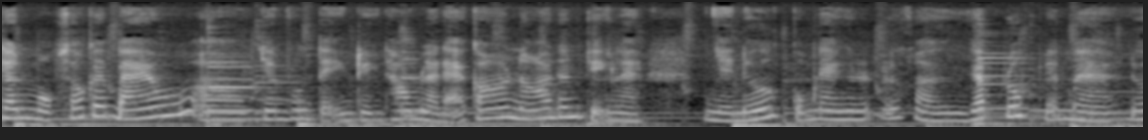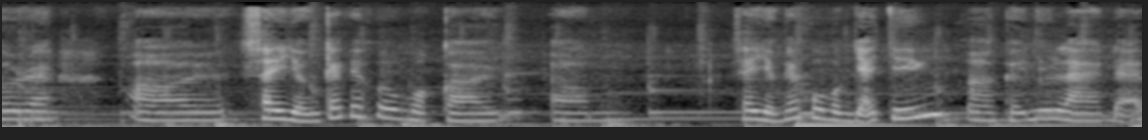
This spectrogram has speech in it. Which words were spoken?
trên một số cái báo uh, trên phương tiện truyền thông là đã có nói đến chuyện là nhà nước cũng đang rất là gấp rút để mà đưa ra uh, xây dựng các cái khu vực uh, uh, xây dựng các khu vực giải chiến uh, kiểu như là để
